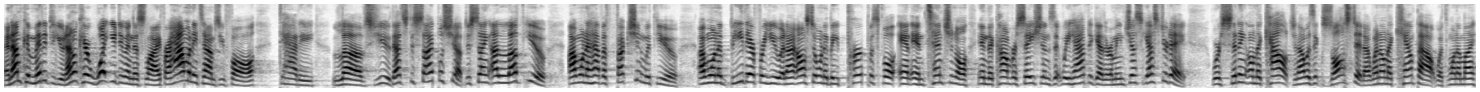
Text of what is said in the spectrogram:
and I'm committed to you. And I don't care what you do in this life or how many times you fall, Daddy loves you. That's discipleship. Just saying, I love you. I want to have affection with you. I want to be there for you, and I also want to be purposeful and intentional in the conversations that we have together. I mean, just yesterday, we're sitting on the couch, and I was exhausted. I went on a camp out with one of my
